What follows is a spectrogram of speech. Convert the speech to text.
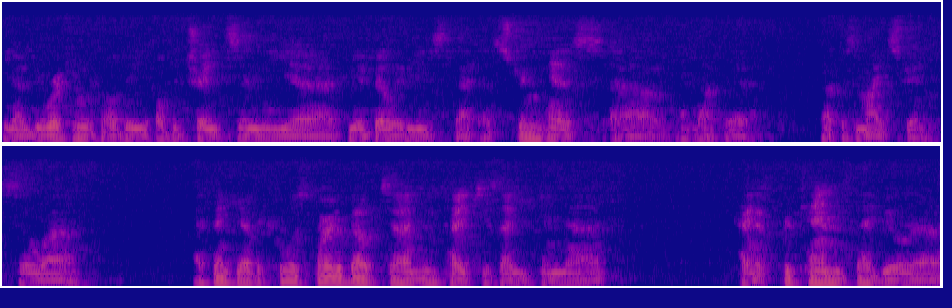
you know you're working with all the all the traits and the uh, the abilities that a string has, uh, and not the not this my string. So uh, I think yeah, the coolest part about uh, new types is that you can uh, kind of pretend that you're uh,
